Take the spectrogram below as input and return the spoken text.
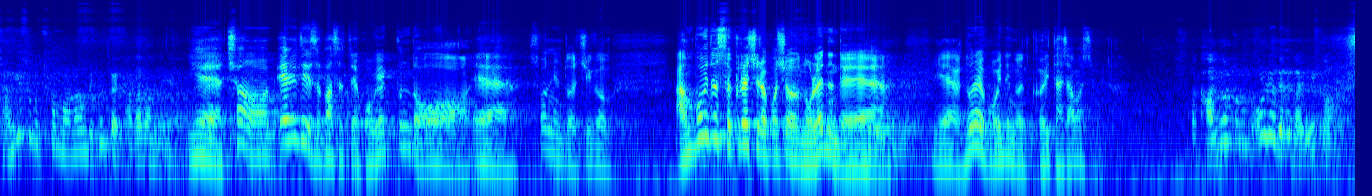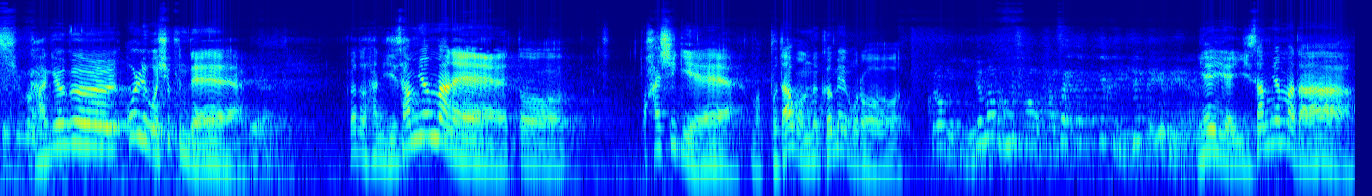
장기수도 참 많았는데 거기까지 다 달았네요. 예, 처음 LED에서 봤을 때 고객분도 예, 손님도 지금 안 보이던 스크래치를 보셔 놀랐는데 예, 눈에 보이는 건 거의 다 잡았습니다. 가격을 좀 올려야 되는 거 아닙니까? 가격을 올리고 싶은데 예. 그래도 한 2, 3년 만에 또, 또 하시기에 뭐 부담 없는 금액으로 그럼 2년마다 한 번씩 하면 항상 이렇게 유지는 되겠네요. 예, 예, 2, 3년마다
